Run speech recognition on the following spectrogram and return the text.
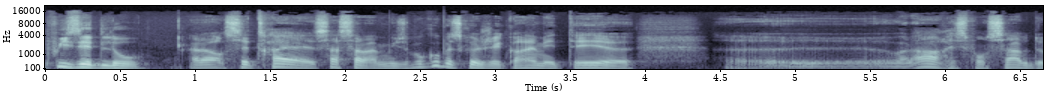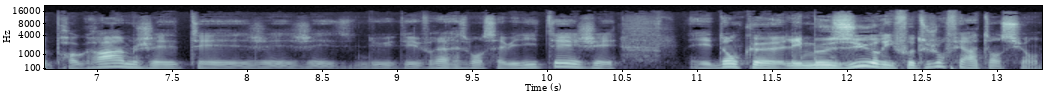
puiser de l'eau. Alors c'est très, ça, ça m'amuse beaucoup parce que j'ai quand même été, euh, euh, voilà, responsable de programme. J'ai eu des vraies responsabilités. Et donc les mesures, il faut toujours faire attention.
